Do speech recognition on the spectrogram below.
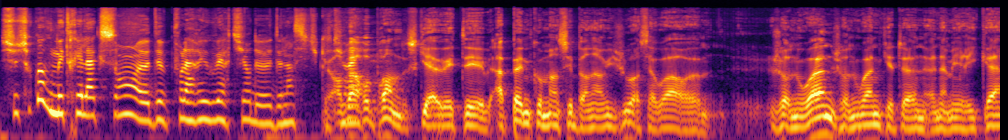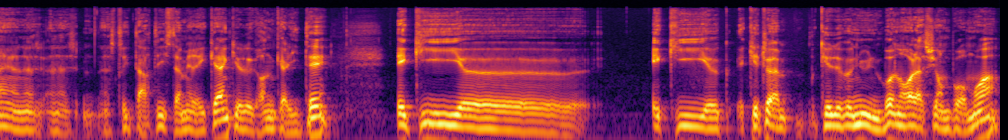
sur, quoi vous mettrez l'accent euh, pour la réouverture de, l'Institut culturel On va reprendre ce qui avait été à peine commencé pendant huit jours, à savoir John Wan. John Wan, qui est un, Américain, un, street artiste américain qui est de grande qualité et qui et qui, euh, qui, est qui est devenu une bonne relation pour moi,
